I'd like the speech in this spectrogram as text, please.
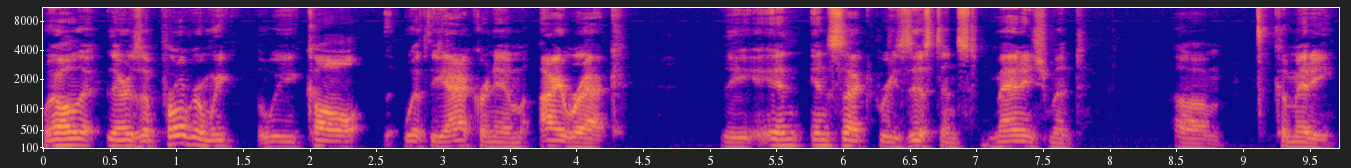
Well, there's a program we, we call with the acronym IRAC, the in, Insect Resistance Management um, committee,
